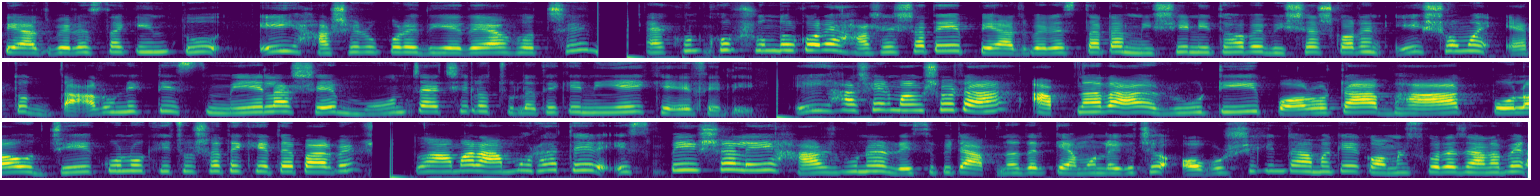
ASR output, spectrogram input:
পেঁয়াজ বেরেস্তা কিন্তু এই হাঁসের উপরে দিয়ে দেওয়া হচ্ছে। এখন খুব সুন্দর করে হাঁসের সাথে পেঁয়াজ বেরেস্তাটা মিশিয়ে নিতে হবে। বিশ্বাস করেন, এই সময় এত দারুণ একটি স্মেল আসে, মন চাইছিল চুলা থেকে নিয়েই খেয়ে ফেলি। এই হাঁসের মাংসটা আপনারা রুটি, পরোটা, ভাত, পোলাও যে কোনো কিছুর সাথে খেতে পারবেন। তো আমার আম্মুর হাতের স্পেশাল এই হাঁস ভুনার রেসিপিটা আপনাদের কেমন লেগেছে অবশ্যই কিন্তু আমাকে কমেন্টস করে জানাবেন।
